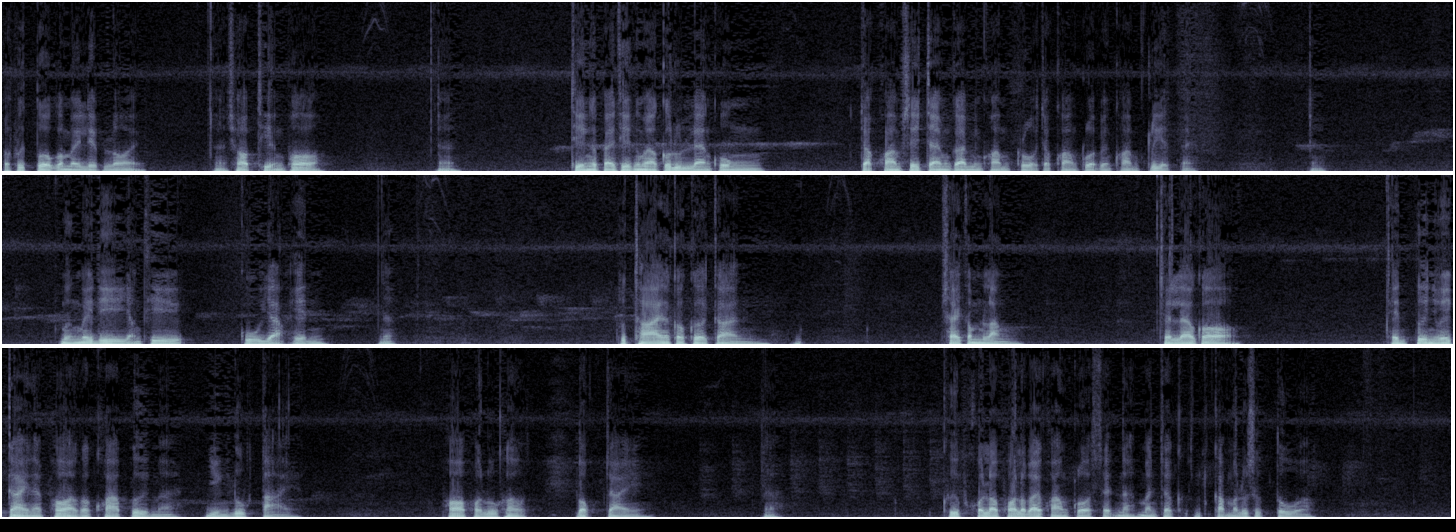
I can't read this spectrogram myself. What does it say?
ประพฤติตัวก็ไม่เรียบร้อยนะชอบเถียงพ่อนะเถียงกันไปเถียงกันมาก็รุนแรงคง จากความเสียใจมันกลายเป็นความโกรธจากความโกรธเป็นความเกลียดไปมึงไม่ดีอย่างที่กูอยากเห็นนะสุดท้ายก็เกิดการใช้กำลัง เสร็จแล้วก็ เห็นปืนอยู่ใกล้ๆนะพ่อก็คว้าปืนมา ยิงลูกตาย พ่อพอรู้เข้าตกใจ คือคนเราพอระบายความโกรธเสร็จนะ มันจะกลับมารู้สึกตัว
